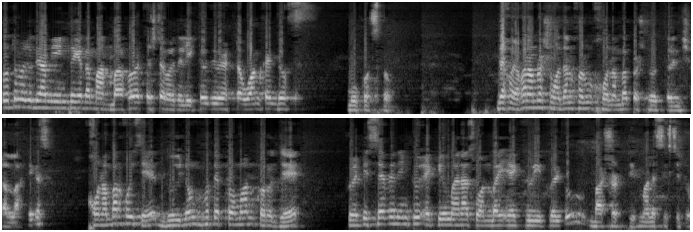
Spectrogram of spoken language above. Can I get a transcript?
প্রথমে যদি আমি ইন থেকে একটা মান বার করার চেষ্টা করি, তাহলে একটু যদি একটা ওয়ান কাইন্ড অফ মুখস্থ। দেখো, এখন আমরা সমাধান করব খ নাম্বার প্রশ্নের উত্তর ইনশাল্লাহ ঠিক আছে? খ নাম্বার হইছে, দুই নং হতে প্রমাণ করো যে twenty seven into a q minus one by a q equal to বাষট্টি মানে সিক্সটি টু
